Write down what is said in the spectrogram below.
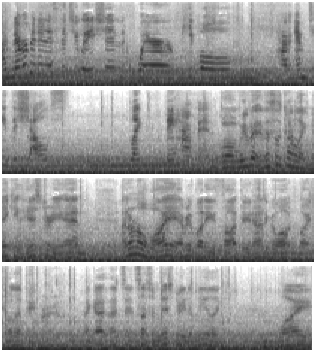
I've never been in a situation where people have emptied the shelves like they have been. Well, we've this is kind of like making history, and I don't know why everybody thought they had to go out and buy toilet paper. Like I, that's it's such a mystery to me. Like why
